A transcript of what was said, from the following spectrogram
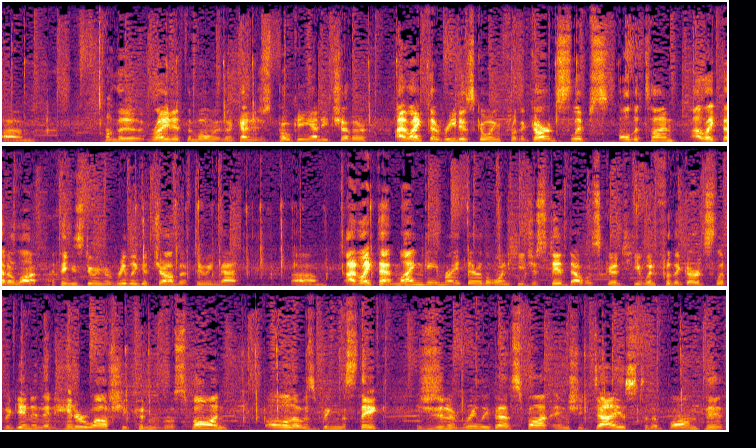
Um, on the right at the moment, they're kind of just poking at each other. I like that Rita's going for the guard slips all the time. I like that a lot. I think he's doing a really good job at doing that. Um, I like that mind game right there, the one he just did. That was good. He went for the guard slip again and then hit her while she couldn't respond. Oh, that was a big mistake. And she's in a really bad spot and she dies to the bomb hit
